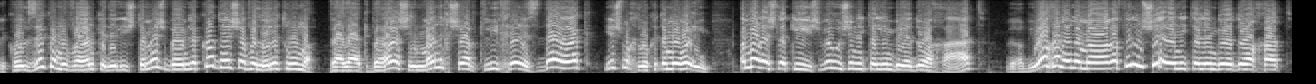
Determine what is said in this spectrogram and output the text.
וכל זה כמובן כדי להשתמש בהם לקודש אבל לא לתרומה. ועל ההגדרה של מה נחשב כלי חרס דק, יש מחלוקת המוראים. אמר יש לקיש והוא שניטלים בידו אחת, ורבי יוחנן אמר אפילו שאין ניטלים בידו אחת.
